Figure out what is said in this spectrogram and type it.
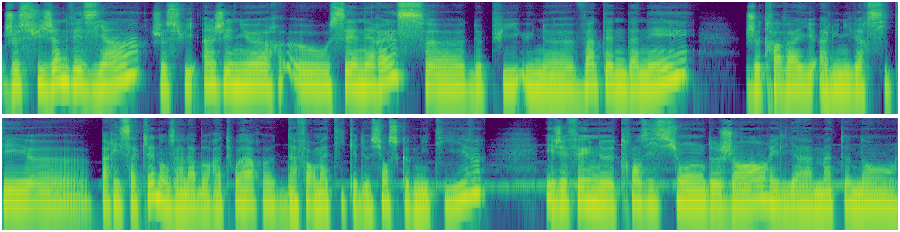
Je suis Jeanne Vézien, je suis ingénieure au CNRS euh, depuis une vingtaine d'années. Je travaille à l'université euh, Paris-Saclay dans un laboratoire euh, d'informatique et de sciences cognitives. Et j'ai fait une transition de genre il y a maintenant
